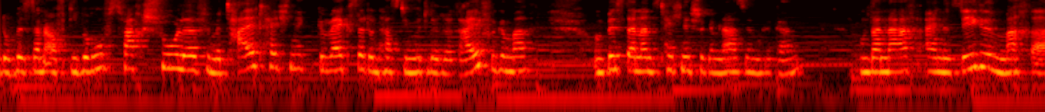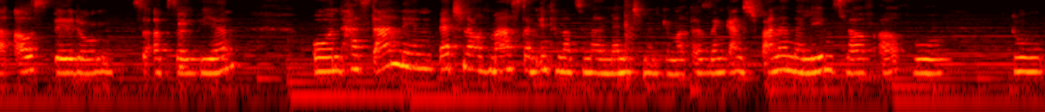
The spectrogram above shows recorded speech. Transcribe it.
Du bist dann auf die Berufsfachschule für Metalltechnik gewechselt und hast die mittlere Reife gemacht und bist dann ans technische Gymnasium gegangen, um danach eine Segelmacher-Ausbildung zu absolvieren und hast dann den Bachelor und Master im internationalen Management gemacht. Also ein ganz spannender Lebenslauf auch, wo du,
